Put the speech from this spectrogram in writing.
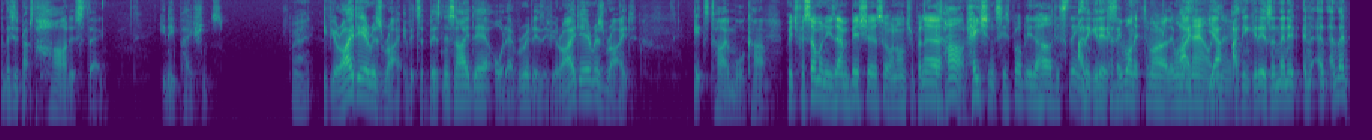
and this is perhaps the hardest thing, you need patience. Right. If your idea is right, if it's a business idea or whatever it is, if your idea is right, its time will come. Which for someone who's ambitious or an entrepreneur, It's hard. Patience is probably the hardest thing. I think it is. because they want it tomorrow. They want I, it now. yeah, you know. I think it is. And then, it, and, and, and then,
